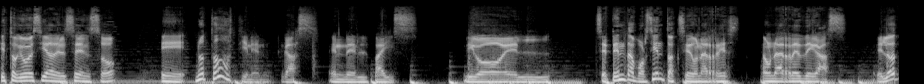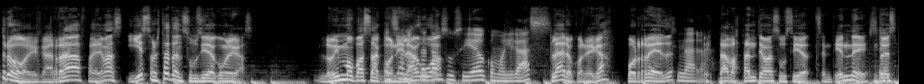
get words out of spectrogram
esto que vos decías del censo, eh, no todos tienen gas en el país. Digo, el 70% accede a una, red, a una red de gas. El otro, eh, garrafa y demás. Y eso no está tan subsidiado como el gas. Lo mismo pasa con Eso el no agua. está tan subsidiado como el gas. Claro, con el gas por red Claro. está bastante más subsidiado, ¿se entiende? Sí. Entonces,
